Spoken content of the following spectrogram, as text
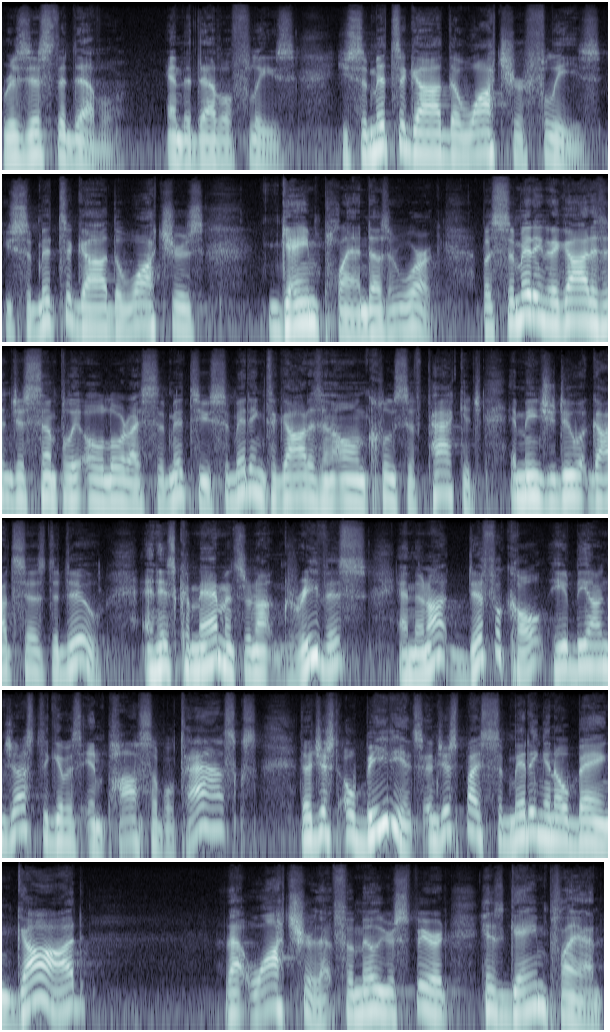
resist the devil, and the devil flees. You submit to God, the watcher flees. You submit to God, the watcher's game plan doesn't work. But submitting to God isn't just simply, oh Lord, I submit to you. Submitting to God is an all inclusive package. It means you do what God says to do. And His commandments are not grievous and they're not difficult. He'd be unjust to give us impossible tasks. They're just obedience. And just by submitting and obeying God, that watcher, that familiar spirit, his game plan,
